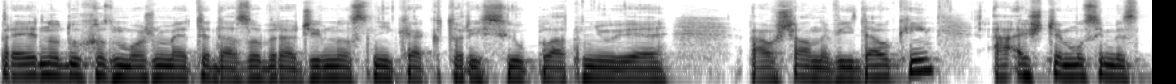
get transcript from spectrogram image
Pre jednoduchosť môžeme teda zobrať živnostníka, ktorý si uplatňuje paušálne výdavky a ešte musíme z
